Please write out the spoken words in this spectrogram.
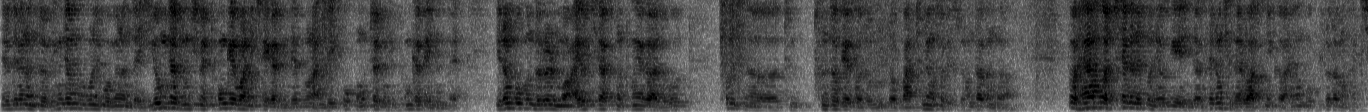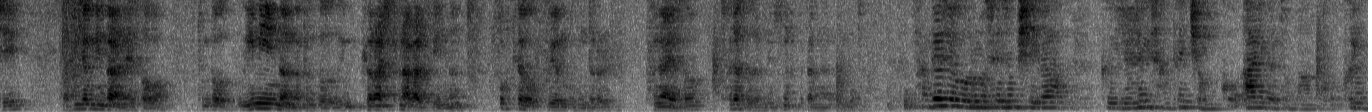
예를 들면 좀 행정 부분에 보면 이제 이용자 중심의 통계 관리 체계가 좀 대부분 안 돼 있고 공업자 중심 통계가 돼 있는데 이런 부분들을 뭐 IoT 같은 걸 통해 가지고 좀, 어, 좀 분석해서 좀더 맞춤형 서비스를 한다든가 또 해양부가 최근에 또 여기 이제 세종시 내려왔으니까 해양부 필요자랑 같이 행정 진단을 해서 좀 더 의미 있는 어떤 그 변화시켜 나갈 수 있는 소프트웨어 구현 부분들을 분야에서 찾아서 좀 했으면 좋겠다는 생각입니다. 상대적으로 세종시가 그 연령이 상당히 젊고 아이들도 많고 그런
